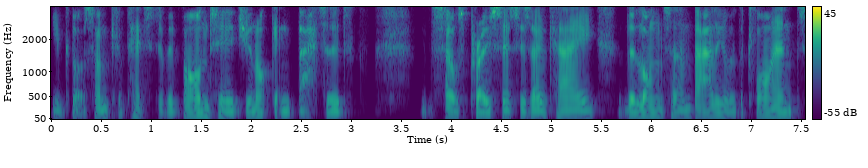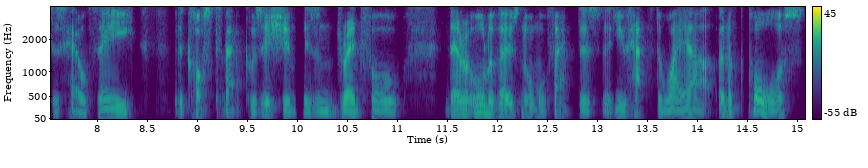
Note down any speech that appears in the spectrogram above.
you've got some competitive advantage, you're not getting battered. The sales process is okay. The long term value of the clients is healthy. The cost of acquisition isn't dreadful. There are all of those normal factors that you have to weigh up. And of course,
